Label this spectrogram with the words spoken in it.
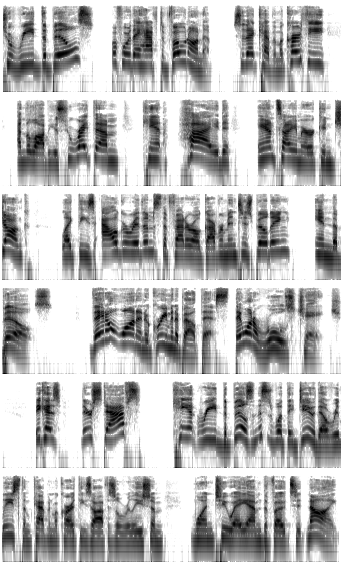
to read the bills before they have to vote on them so that Kevin McCarthy and the lobbyists who write them can't hide anti American junk like these algorithms the federal government is building in the bills. They don't want an agreement about this. They want a rules change because their staffs can't read the bills. And this is what they do they'll release them. Kevin McCarthy's office will release them 1, 2 a.m., the votes at 9.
